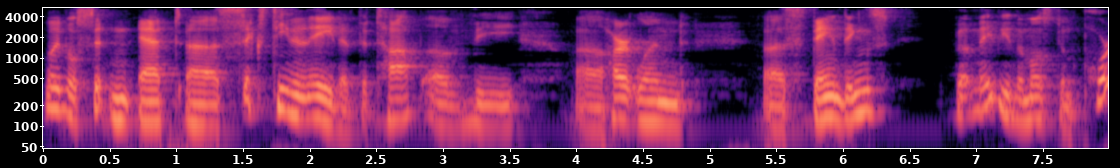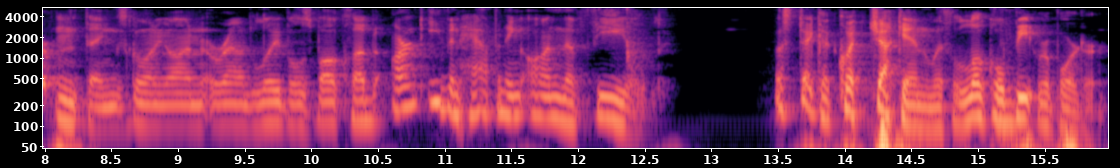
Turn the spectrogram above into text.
Louisville sitting at uh, 16 and 8 at the top of the uh, Heartland uh, standings. But maybe the most important things going on around Louisville's ball club aren't even happening on the field. Let's take a quick check in with local beat reporter.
